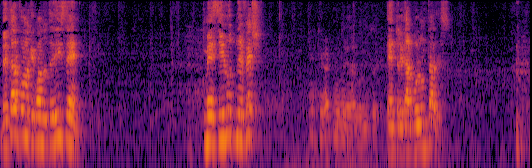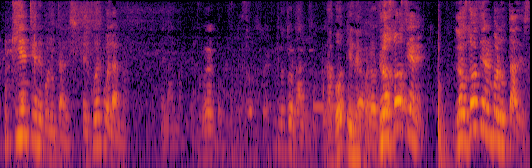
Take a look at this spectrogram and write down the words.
De tal forma que cuando te dicen Mesirut Nefesh, entregar voluntades. ¿Quién tiene voluntades? ¿El cuerpo o el alma? Tabot tiene cuerpo. Los dos tienen. Los dos tienen voluntades.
